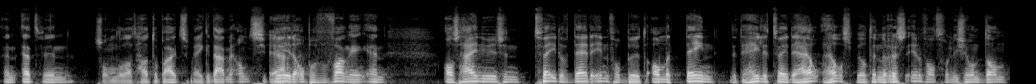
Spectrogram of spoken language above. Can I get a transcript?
En Edwin, zonder dat hardop uit te spreken, daarmee anticipeerde Ja. op een vervanging. En als hij nu in zijn tweede of derde invalbeurt al meteen de hele tweede hel helft speelt en de rust invalt voor Lijon, dan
